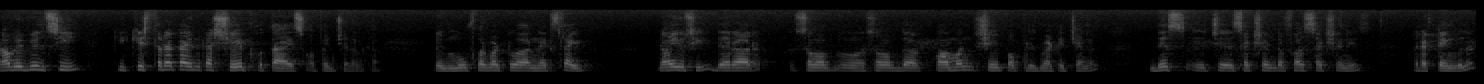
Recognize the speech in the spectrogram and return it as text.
now we will see कि किस तरह का इनका शेप होता है इस ओपन चैनल का। Will move forward to our next slide now you see there are some of the common shape of prismatic channel this section the first section is rectangular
